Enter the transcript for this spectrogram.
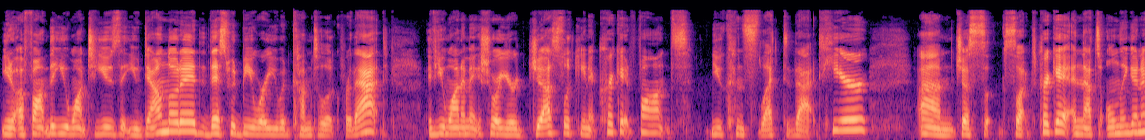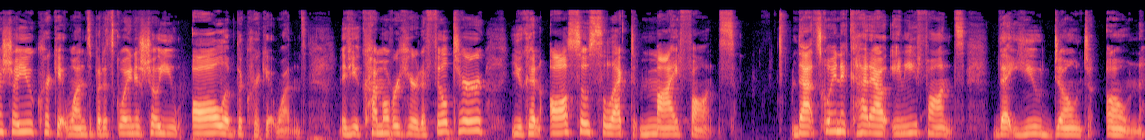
you know, a font that you want to use that you downloaded, this would be where you would come to look for that. If you want to make sure you're just looking at Cricut fonts, you can select that here um, just select Cricut and that's only going to show you Cricut ones, but it's going to show you all of the Cricut ones. If you come over here to filter, you can also select my fonts. That's going to cut out any fonts that you don't own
